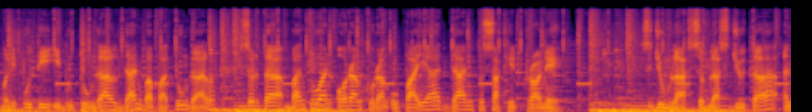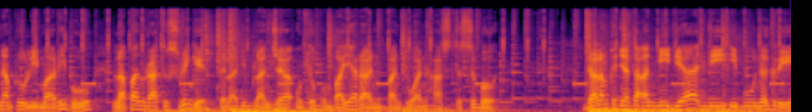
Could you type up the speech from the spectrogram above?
meliputi ibu tunggal dan bapa tunggal serta bantuan orang kurang upaya dan pesakit kronik. Sejumlah RM11,65,800 telah dibelanja untuk pembayaran bantuan khas tersebut. Dalam kenyataan media di Ibu Negeri,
